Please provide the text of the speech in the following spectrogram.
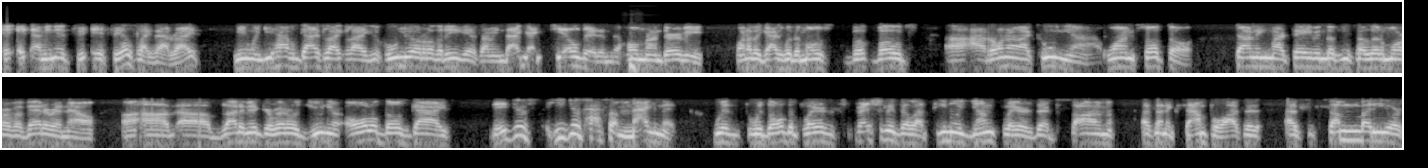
It, it, I mean, it it feels like that, right? I mean, when you have guys like like Julio Rodriguez, I mean, that guy killed it in the home run derby. One of the guys with the most votes. Uh, Ronald Acuna, Juan Soto, Starling Marte, even though he's a little more of a veteran now. Uh, uh, uh, Vladimir Guerrero Jr. All of those guys, they just he just has a magnet with with all the players, especially the Latino young players that saw him as an example, as a as somebody or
